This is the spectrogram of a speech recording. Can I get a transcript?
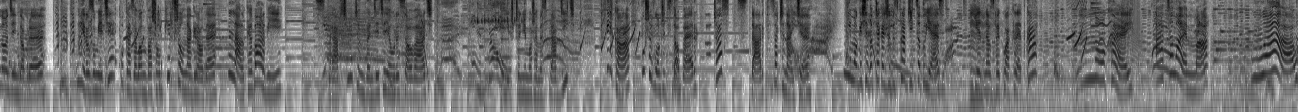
No, dzień dobry. Nie rozumiecie? Pokazałam waszą pierwszą nagrodę, lalkę Barbie. Sprawdźmy, czym będziecie ją rysować. Oh, no! Jeszcze nie możemy sprawdzić? Chwilka, muszę włączyć stoper. Czas, start, zaczynajcie. Nie mogę się doczekać, żeby sprawdzić, co tu jest. Jedna zwykła kredka? No okej. A co ma Emma? Wow!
